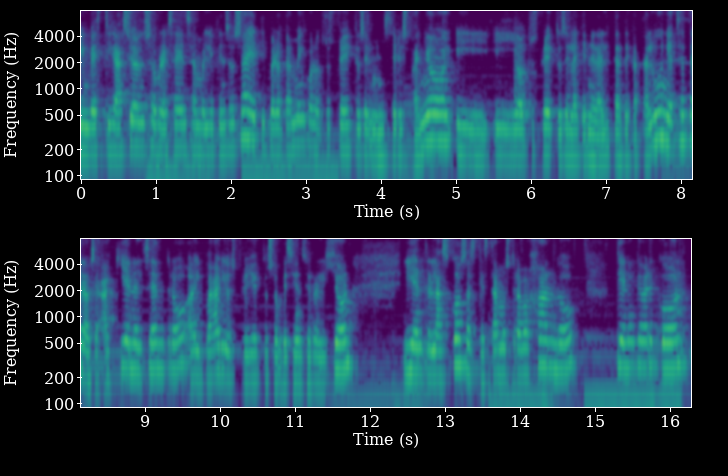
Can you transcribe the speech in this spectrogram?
investigación sobre Science and Belief in Society, pero también con otros proyectos del Ministerio Español y, otros proyectos de la Generalitat de Cataluña, etcétera. O sea, aquí en el centro hay varios proyectos sobre ciencia y religión y entre las cosas que estamos trabajando tiene que ver con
